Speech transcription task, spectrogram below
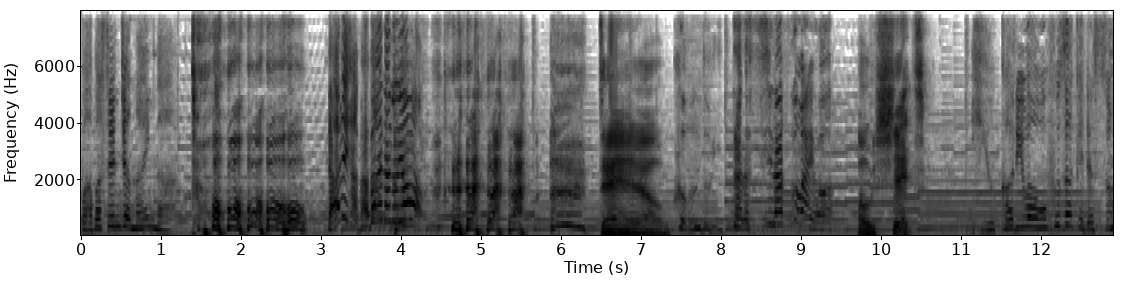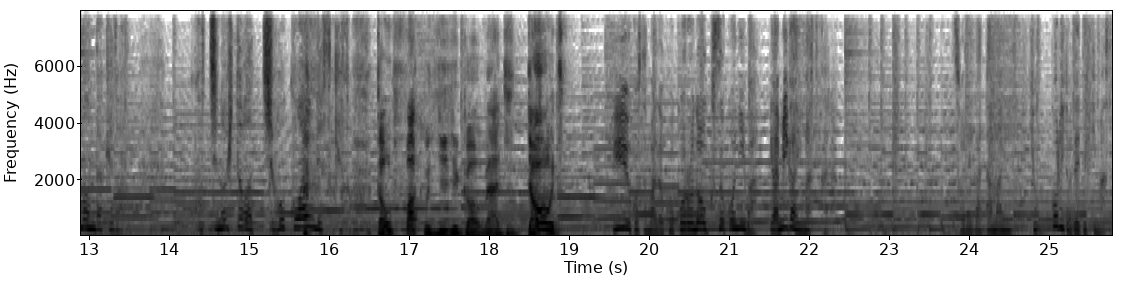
馬場戦じゃないんだ。誰がババアなのよ Damn. 今度言ったら死なすわよ Oh shit. ゆかりはおふざけで済むんだけどこっちの人は超怖いんですけど Don't fuck with Yuyuko, man. Just don't. ゆうこ様の心の奥底には闇がいますからそれがたまにひょっこりと出てきます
